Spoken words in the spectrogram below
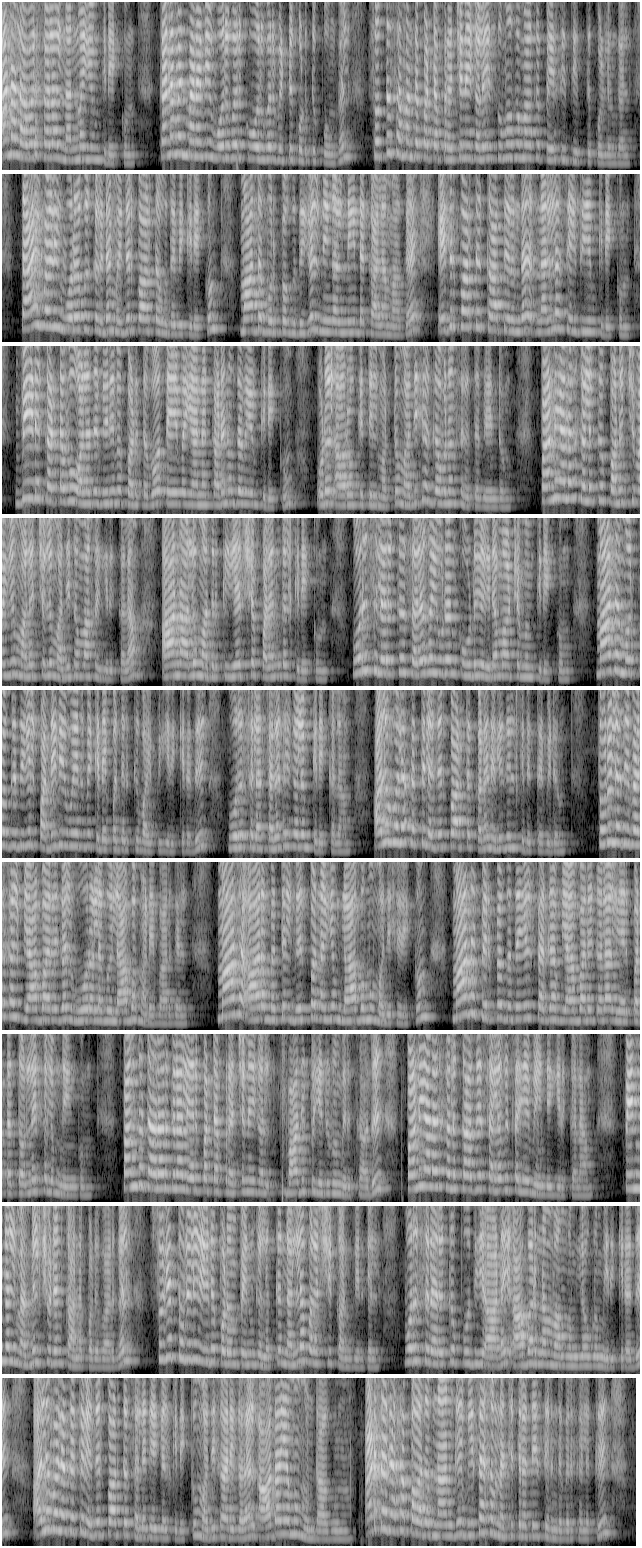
ஆனால் அவர்களால் நன்மையும் கிடைக்கும். கணவன் மனைவி ஒருவருக்கு ஒருவர் விட்டு கொடுத்து போங்கள். சொத்து சம்பந்தப்பட்ட பிரச்சனைகளை சுமூகமாக பேசி தீர்த்து கொள்ளுங்கள். தாய் வழி உறவுகளிடம் எதிர்பார்த்த உதவி கிடைக்கும். மாத முற்பகுதியில் நீங்கள் நீண்ட காலமாக எதிர்பார்த்து காத்திருந்த நல்ல செய்தியும் கிடைக்கும். வீடு கட்டவோ அல்லது விரிவுபடுத்தவோ தேவையான கடனுதவியும் கிடைக்கும். உடல் ஆரோக்கியத்தில் மட்டும் அதிக கவனம் செலுத்த வேண்டும். பணியாளர்களுக்கு பணிச்சுமையும் அலைச்சலும் அதிகமாக இருக்கலாம். ஆனாலும் அதற்கு ஏற்ற பலன்கள் கிடைக்கும். ஒரு சிலருக்கு சலுகையுடன் கூடிய இடமாற்றமும் கிடைக்கும். மாத முற்பகுதியில் பதவி உயர்வு கிடைப்பதற்கு வாய்ப்பு இருக்கிறது. ஒரு சில சலுகைகளும் கிடைக்கலாம். அலுவலகத்தில் எதிர்பார்த்த கடன் எளிதில் கிடைத்துவிடும். தொழிலதிபர்கள் வியாபாரிகள் ஓரளவு லாபம் அடைவார்கள். மாத ஆரம்பத்தில் விற்பனையும் லாபமும் அதிகரிக்கும். மாத பிற்பகுதியில் சக வியாபாரிகளால் ஏற்பட்ட தொல்லைகளும் நீங்கும். பங்குதாரர்களால் ஏற்பட்ட பிரச்சனைகள் பாதிப்பு எதுவும் இருக்காது. பணியாளர்களுக்காக செலவு செய்ய வேண்டியிருக்கலாம். பெண்கள் மகிழ்ச்சியுடன் காணப்படுவார்கள். சுய தொழிலில் ஈடுபடும் பெண்களுக்கு நல்ல வளர்ச்சி காண்பீர்கள். ஒரு சிலருக்கு புதிய ஆடை ஆபரணம் வாங்கும் யோகம் இருக்கிறது. அலுவலகத்தில் எதிர்பார்த்த சலுகைகள் கிடைக்கும். அதிகாரிகளால் ஆதாயமும் உண்டாகும். அடுத்ததாக பாதம் நான்கு விசாகம் நட்சத்திரத்தை சேர்ந்தவர்களுக்கு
